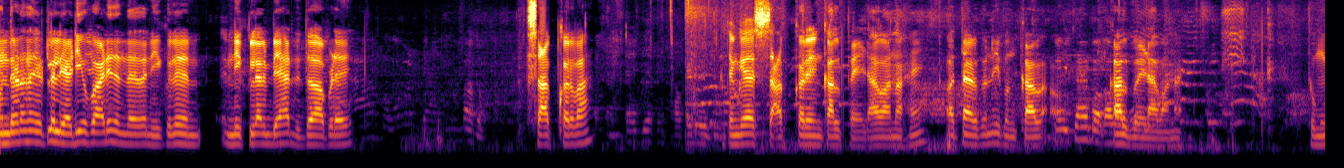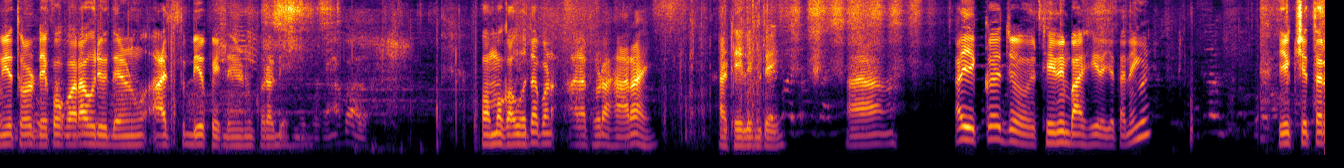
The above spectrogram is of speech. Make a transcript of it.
ઉંદરડાને એટલે લેડીઓ પાડીને અંદર નીકળે નીકળ્યાને બેહાર દીધો આપણે. સાફ કરવા. કેમ કે સાફ કરીને કાલ પેડાવાના હે અત્યારે તો નહીં પણ કાલ કાલ પેડાવાના હે તો હું એ થોડો ટેકો કરાવું રહ્યું દેણું આજ તો બે પૈ દેણું કરાવી દે આમાં ઘઉં હતા પણ આ થોડા સારા હે આ ઠેલિંગ રહી આ આ એક જ ઠેલિંગ બાકી રહી જતા નહીં કોઈ એક ક્ષેત્ર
